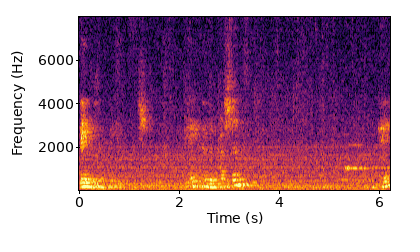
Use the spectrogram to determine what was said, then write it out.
Thank you. Thank you. Okay,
